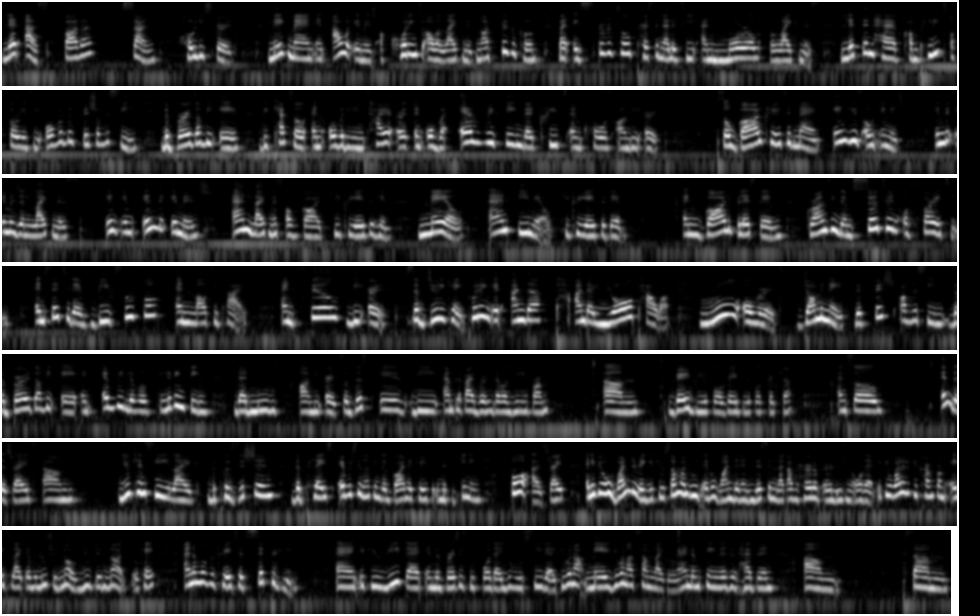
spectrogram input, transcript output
Let us, Father, Son, Holy Spirit, make man in our image according to our likeness, not physical, but a spiritual personality and moral likeness. Let them have complete authority over the fish of the sea, the birds of the air, the cattle, and over the entire earth, and over everything that creeps and crawls on the earth. So God created man in his own image, in the image and likeness, in, in, the image and likeness of God, he created him. Male and female, he created them. And God blessed them granting them certain authority, and said to them, Be fruitful and multiply, and fill the earth, subjugate, putting it under, under your power, rule over it, dominate the fish of the sea, the birds of the air, and every living thing that moves on the earth. So this is the amplified version that I was reading from. Um, very beautiful, very beautiful scripture. And so in this, right, um, you can see like the position, the place, every single thing that God had created in the beginning for us, right? And if you're wondering, if you're someone who's ever wondered and listened, like I've heard of evolution, all that, if you wondered if you come from apes like evolution, no, you did not, okay? Animals were created separately. And if you read that in the verses before that, you will see that you were not made, you were not some like random thing that just happened, um, some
